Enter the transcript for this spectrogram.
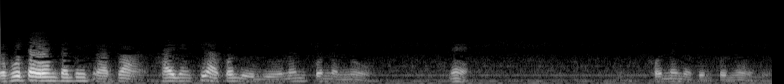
พระพุทธองค์จึงตรัสว่า ใครยังเชื่อคนอื่นอยู่นั้นคนนั้นโง่แน่คนนั้นยังเป็นคนโง่อยู่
